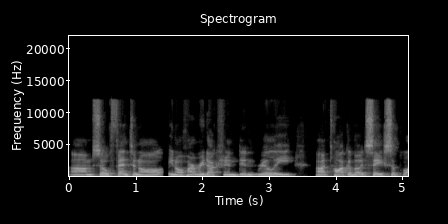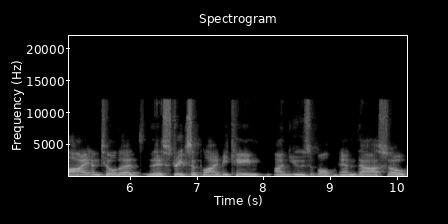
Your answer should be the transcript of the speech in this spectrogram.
Um, so fentanyl you know harm reduction didn't really uh, talk about safe supply until the the street supply became unusable. And uh, so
